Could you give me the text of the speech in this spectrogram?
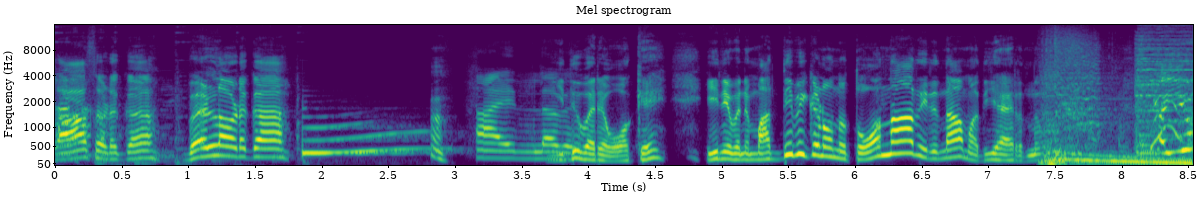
ഗ്ലാസ് എടുക്ക. വെള്ളം എടുക്ക. ഇതുവരെ ഓക്കെ ഇനി അവന് മദ്യപിക്കണമെന്ന് തോന്നാതിരുന്നാ മതിയായിരുന്നു. അയ്യോ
